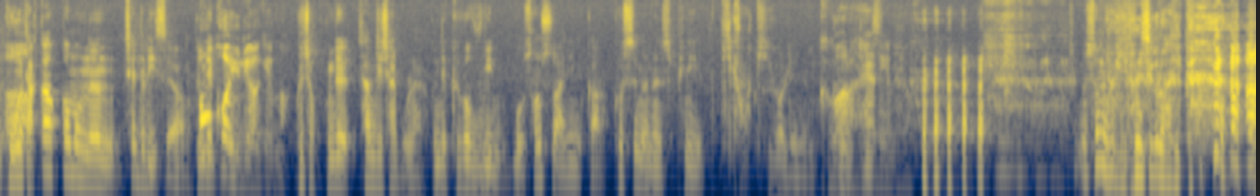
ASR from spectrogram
그냥 공을 다 깎아 먹는 채들이 있어요. 근데 벙커 유리하게 막. 그죠. 근데 사람들이 잘 몰라요. 근데 그거 우리 뭐 선수 아니니까 그거 쓰면은 스핀이 기가 막히게 걸리는 그거 하나 해야. 되겠네요. 설명 이런 식으로 하니까.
